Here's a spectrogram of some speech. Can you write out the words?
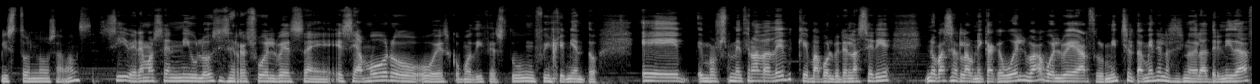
visto en los avances. Sí, veremos en New Law si se resuelve ese, amor o, es, como dices tú, un fingimiento. Eh, hemos mencionado a Deb, que va a volver en la serie. No va a ser la única que vuelva. Vuelve Arthur Mitchell también, el asesino de la Trinidad.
